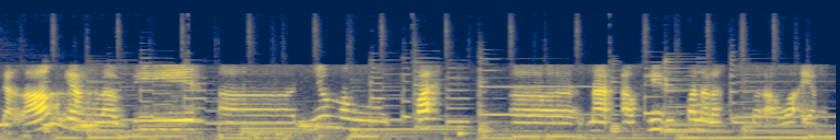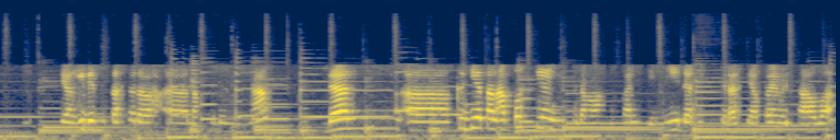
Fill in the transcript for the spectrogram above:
dalam yang lebih uh, mengupas uh, nah kehidupan narasumber awak yang yang identitasnya adalah uh, anak muda Minang. Dan uh, kegiatan apa sih yang sedang lakukan kini dan inspirasi apa yang bisa awak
